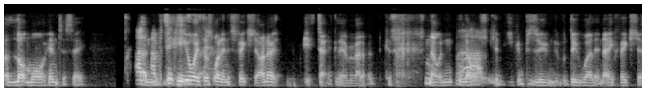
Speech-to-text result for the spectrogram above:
a lot more of him to see. And, And, and, particularly he always does well in his fixture. I know it, it's technically irrelevant because no one, no one else Um, can, you can presume will do well in a fixture.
